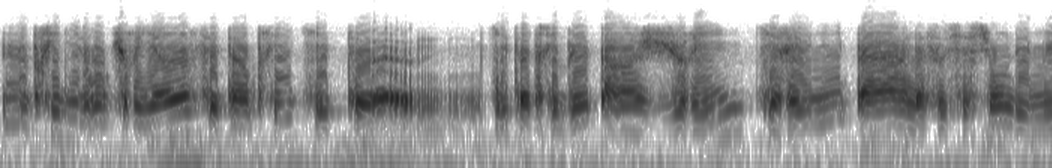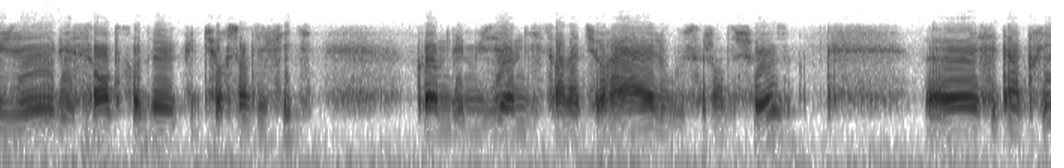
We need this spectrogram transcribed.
le prix d'Hydrocurien, c'est un prix qui est, euh, qui est attribué par un jury qui est réuni par des musées des centres de culture scientifique, comme des muséums d'histoire naturelle ou ce genre de choses. Euh, c'est un prix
